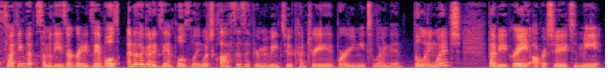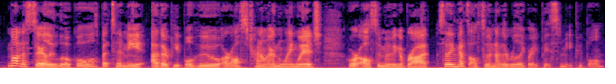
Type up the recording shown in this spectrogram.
So I think that some of these are great examples. Another good example is language classes. If you're moving to a country where you need to learn the language, that'd be a great opportunity to meet not necessarily locals, but to meet other people who are also trying to learn the language, who are also moving abroad. So I think that's also another really great place to meet people.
